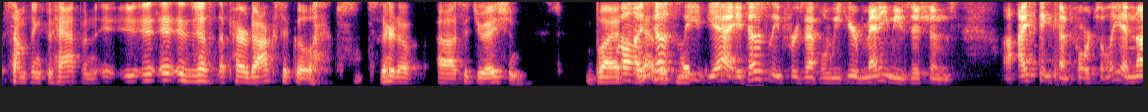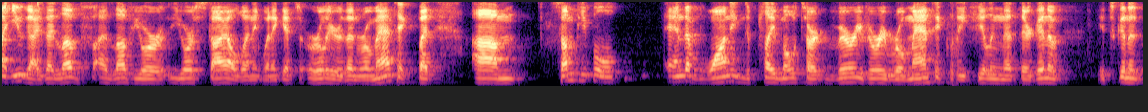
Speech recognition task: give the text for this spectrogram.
something to happen it, it, it's just a paradoxical sort of uh, situation but well it does lead yeah it does lead for example we hear many musicians uh, i think unfortunately and not you guys i love i love your your style when it when it gets earlier than romantic but um, some people end up wanting to play mozart very very romantically feeling that they're going to it's going to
